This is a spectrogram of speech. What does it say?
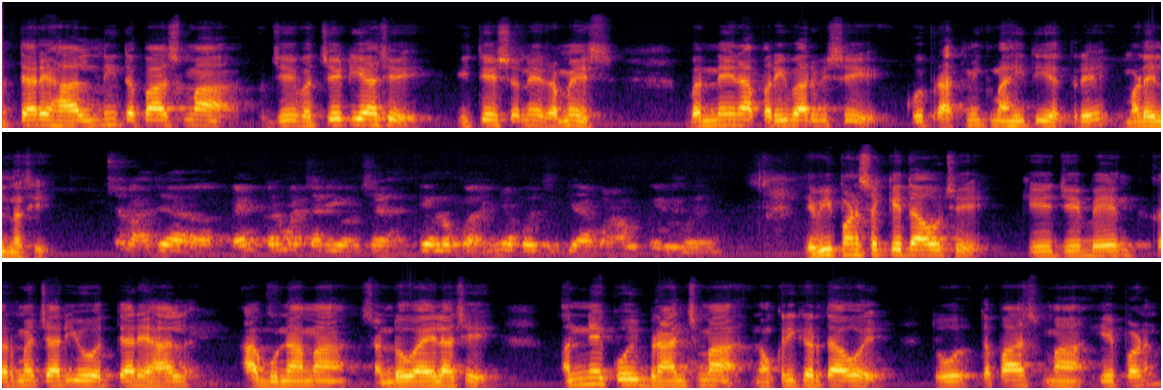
અત્યારે હાલની તપાસમાં જે વચેટિયા છે હિતેશ અને રમેશ બંનેના પરિવાર વિશે કોઈ પ્રાથમિક માહિતી અત્રે મળેલ નથી. સાહેબ આજે બેંક કર્મચારીઓ છે તે લોકો અન્ય કોઈ જગ્યાએ પણ આવું કર્યું હોય એવી પણ શક્યતાઓ છે કે જે બેંક કર્મચારીઓ અત્યારે હાલ આ ગુનામાં સંડોવાયેલા છે. અન્ય કોઈ બ્રાન્ચમાં નોકરી કરતા હોય તો તપાસમાં એ પણ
